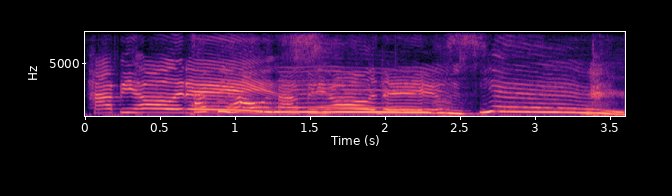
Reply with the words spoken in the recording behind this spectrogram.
happy holidays! Happy holidays! Yay!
